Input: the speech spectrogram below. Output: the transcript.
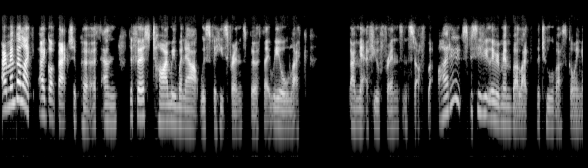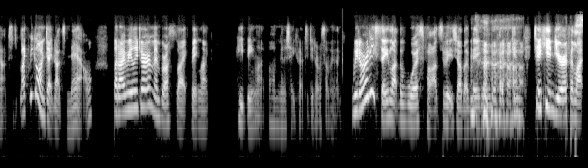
I remember like I got back to Perth and the first time we went out was for his friend's birthday. We all like I met a few friends and stuff, but I don't specifically remember like the two of us going out to like we go on date nights now, but I really don't remember us like being like he being like, "Oh, I'm going to take you out to dinner" or something like. We'd already seen like the worst parts of each other, being on taking in Europe and like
